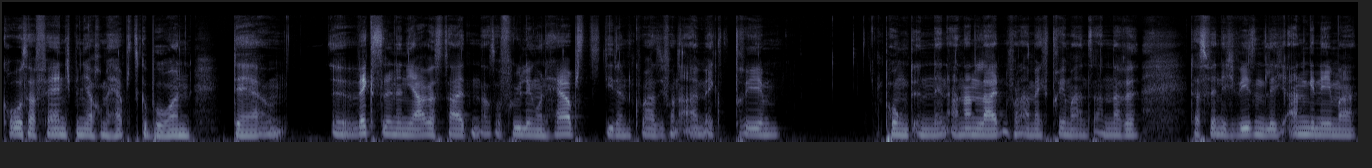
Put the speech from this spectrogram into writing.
großer Fan. Ich bin ja auch im Herbst geboren, der äh, wechselnden Jahreszeiten, also Frühling und Herbst, die dann quasi von einem Extrempunkt in den anderen leiten, von einem Extremer ans andere. Das finde ich wesentlich angenehmer,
